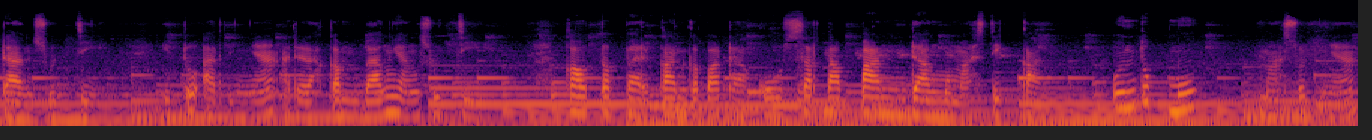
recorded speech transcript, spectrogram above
dan suci itu artinya adalah kembang yang suci. Kau tebarkan kepadaku serta pandang memastikan. Untukmu, maksudnya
